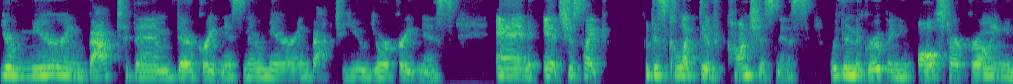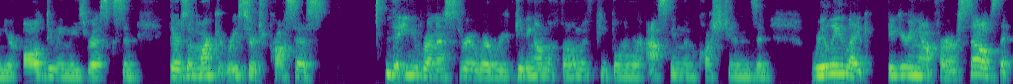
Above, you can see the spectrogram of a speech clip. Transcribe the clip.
you're mirroring back to them their greatness and they're mirroring back to you your greatness. And it's just like this collective consciousness within the group and you all start growing and you're all doing these risks. And there's a market research process that you run us through where we're getting on the phone with people and we're asking them questions and really like figuring out for ourselves that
